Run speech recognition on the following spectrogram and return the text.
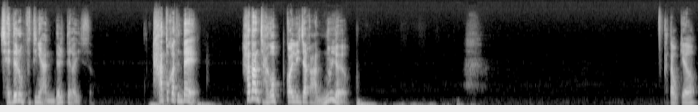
제대로 부팅이 안 될 때가 있어. 다 똑같은데 하단 작업 관리자가 안 눌려요. 갔다 올게요.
